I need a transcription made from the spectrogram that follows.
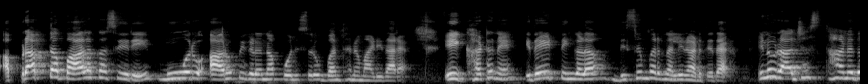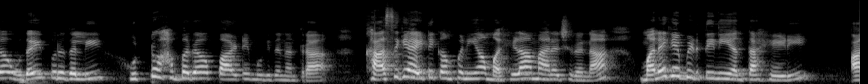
ಅಪ್ರಾಪ್ತ ಬಾಲಕ ಸೇರಿ ಮೂವರು ಆರೋಪಿಗಳನ್ನು ಪೊಲೀಸರು ಬಂಧನ ಮಾಡಿದ್ದಾರೆ. ಈ ಘಟನೆ ಇದೇ ತಿಂಗಳ ಡಿಸೆಂಬರ್ನಲ್ಲಿ ನಡೆದಿದೆ. ಇನ್ನು ರಾಜಸ್ಥಾನದ ಉದಯ್ಪುರದಲ್ಲಿ ಹುಟ್ಟುಹಬ್ಬದ ಪಾರ್ಟಿ ಮುಗಿದ ನಂತರ ಖಾಸಗಿ ಐ ಟಿ ಕಂಪನಿಯ ಮಹಿಳಾ ಮ್ಯಾನೇಜರನ್ನ ಮನೆಗೆ ಬಿಡ್ತೀನಿ ಅಂತ ಹೇಳಿ ಆ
